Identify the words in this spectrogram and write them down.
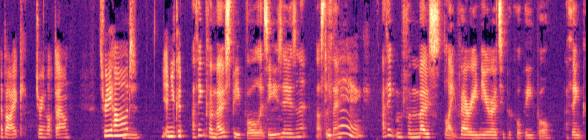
a bike during lockdown. It's really hard. Hmm. And you could. I think for most people it's easy, isn't it? That's the thing. think? I think for most like very neurotypical people, I think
